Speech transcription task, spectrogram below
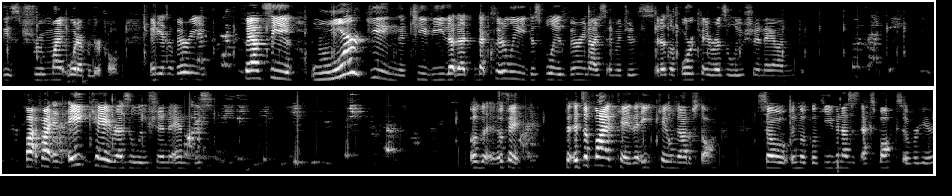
these shroomlight, whatever they're called. And he has a very fancy working TV that, that, that clearly displays very nice images. It has a 4K resolution and Fine, fine, an 8K resolution and this. Okay, okay. It's a 5K. The 8K was out of stock. So, and look, look, he even has his Xbox over here.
